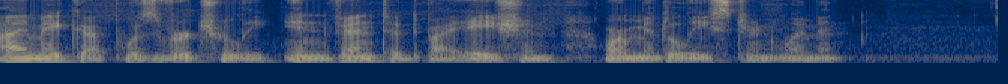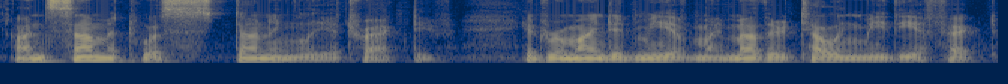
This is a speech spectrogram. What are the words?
eye makeup was virtually invented by Asian or Middle Eastern women. On some, it was stunningly attractive. It reminded me of my mother telling me the effect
